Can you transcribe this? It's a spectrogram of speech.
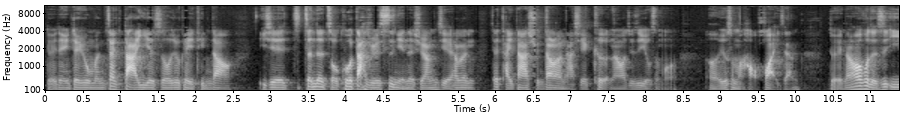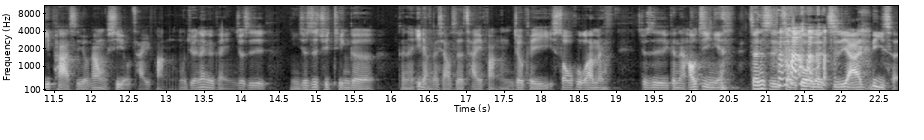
对，等于等于我们在大一的时候就可以听到一些真的走过大学四年的学长姐他们在台大选到了哪些课，然后就是有什么呃有什么好坏这样。对，然后或者是 E-Pass 有那种系友采访，我觉得那个可能就是你就是去听个可能一两个小时的采访，你就可以收获他们就是可能好几年 真实走过的职涯历程。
